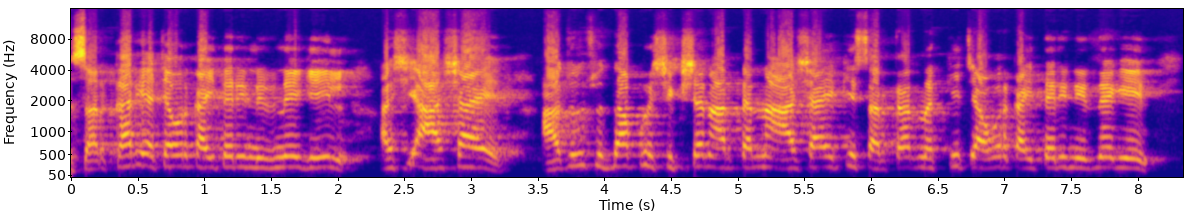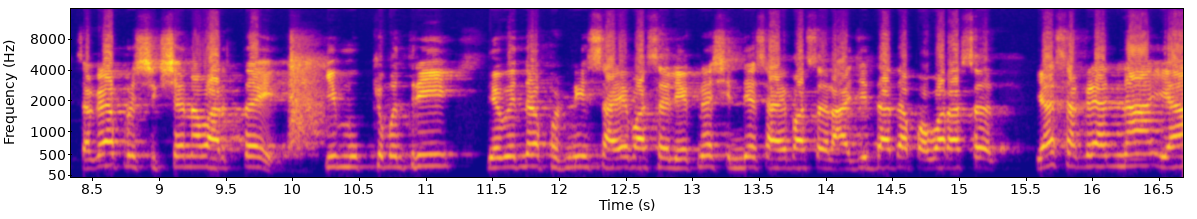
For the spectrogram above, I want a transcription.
सरकार याच्यावर काहीतरी निर्णय घेईल अशी आशा आहे. अजून सुद्धा प्रशिक्षणार्थ्यांना आशा आहे की सरकार नक्कीच यावर काहीतरी निर्णय घेईल. सगळ्या प्रशिक्षण वाढतंय की मुख्यमंत्री देवेंद्र फडणवीस साहेब असेल एकनाथ शिंदे साहेब असेल अजितदादा पवार असेल या सगळ्यांना या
